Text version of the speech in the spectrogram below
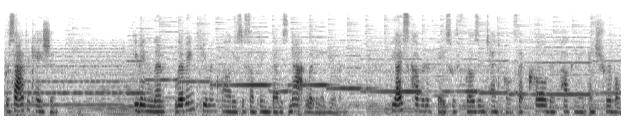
Personification giving li living human qualities to something that is not living and human. The ice covered her face with frozen tentacles that curled their puckering and shriveled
